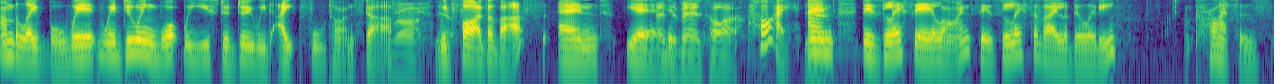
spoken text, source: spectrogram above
unbelievable. We're we're doing what we used to do with eight full time staff Right, with five of us, and yeah, And it's demand's higher. high. Yeah. And there's less airlines, there's less availability, prices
